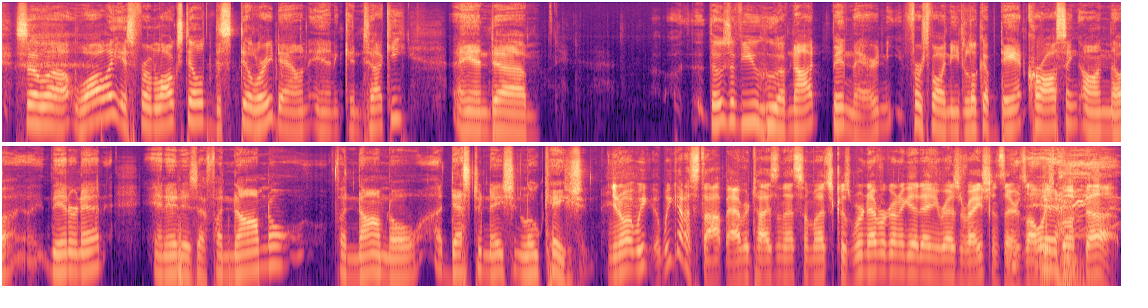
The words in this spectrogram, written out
So uh, Wally is from Log Still Distillery down in Kentucky, and um, those of you who have not been there, first of all, you need to look up Dant Crossing on the the internet, and it is a phenomenal, phenomenal uh, destination location. You know what? We we got to stop advertising that so much because we're never going to get any reservations there. It's always Yeah. booked up.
